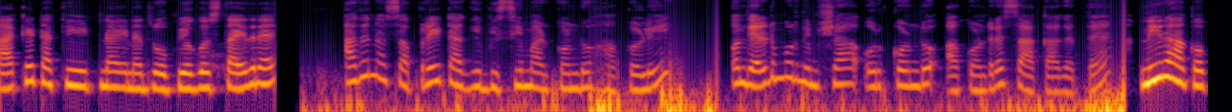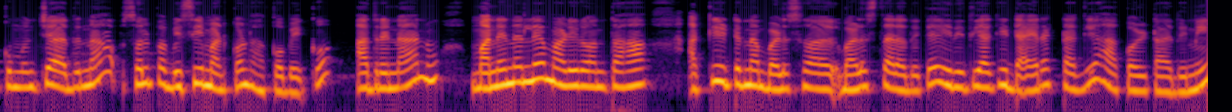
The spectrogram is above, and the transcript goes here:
ಪ್ಯಾಕೆಟ್ ಅಕ್ಕಿ ಹಿಟ್ಟನ್ನ ಏನಾದರೂ ಉಪಯೋಗಿಸ್ತಾ ಇದ್ರೆ ಅದನ್ನು ಸಪ್ರೇಟ್ ಆಗಿ ಬಿಸಿ ಮಾಡಿಕೊಂಡು ಹಾಕೊಳ್ಳಿ. ಒಂದೆರಡು ಮೂರು ನಿಮಿಷ ಹುರ್ಕೊಂಡು ಹಾಕೊಂಡ್ರೆ ಸಾಕಾಗತ್ತೆ. ನೀರು ಹಾಕೋಕ್ಕೂ ಮುಂಚೆ ಅದನ್ನು ಸ್ವಲ್ಪ ಬಿಸಿ ಮಾಡ್ಕೊಂಡು ಹಾಕೋಬೇಕು. ಆದರೆ ನಾನು ಮನೆಯಲ್ಲೇ ಮಾಡಿರೋಂತಹ ಅಕ್ಕಿ ಹಿಟ್ಟನ್ನ ಬಳಸ, ಬಳಸ್ತಾ ಇರೋದಕ್ಕೆ ಈ ರೀತಿಯಾಗಿ ಡೈರೆಕ್ಟ್ ಆಗಿ ಹಾಕೊಳ್ತಾ ಇದ್ದೀನಿ.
